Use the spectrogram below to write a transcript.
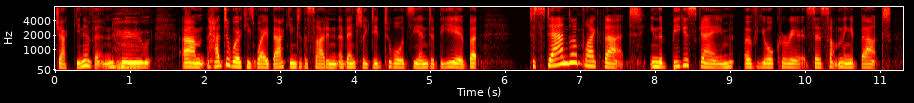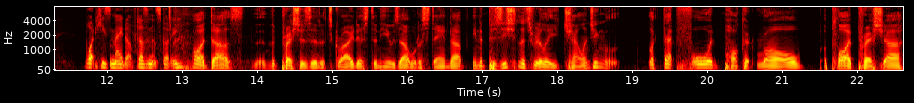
Jack Ginnivan, who um, had to work his way back into the side and eventually did towards the end of the year. But to stand up like that in the biggest game of your career, it says something about what he's made of, doesn't it, Scotty? Oh, it does. The, the pressure's at its greatest, and he was able to stand up in a position that's really challenging. Like that forward pocket roll, apply pressure,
